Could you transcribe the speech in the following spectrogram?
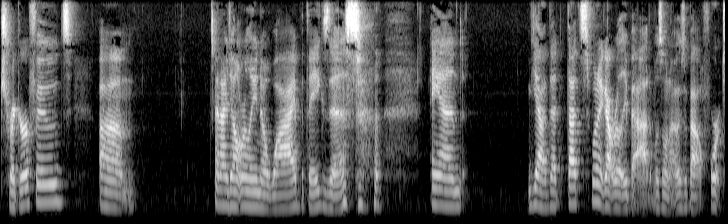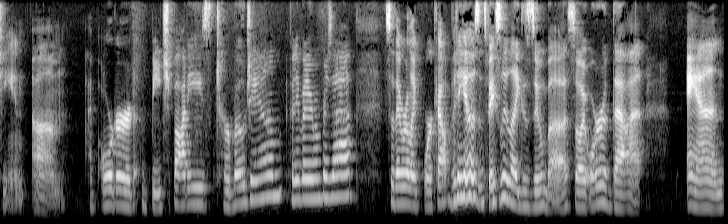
trigger foods. Um, and I don't really know why, but they exist. and yeah, that that's when it got really bad. Was when I was about fourteen. Um, I ordered Beachbody's Turbo Jam. If anybody remembers that, so they were like workout videos. It's basically like Zumba. So I ordered that, and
